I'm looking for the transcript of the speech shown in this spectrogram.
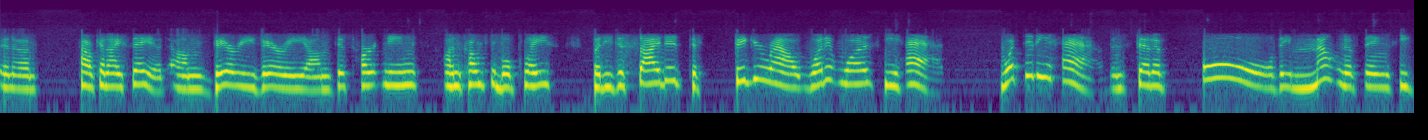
in a how can I say it? Um, very very um, disheartening, uncomfortable place. But he decided to figure out what it was he had What did he have instead of all the mountain of things he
